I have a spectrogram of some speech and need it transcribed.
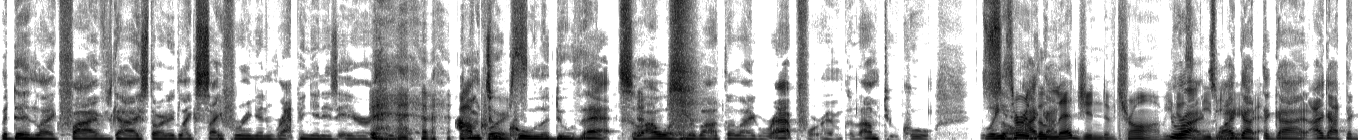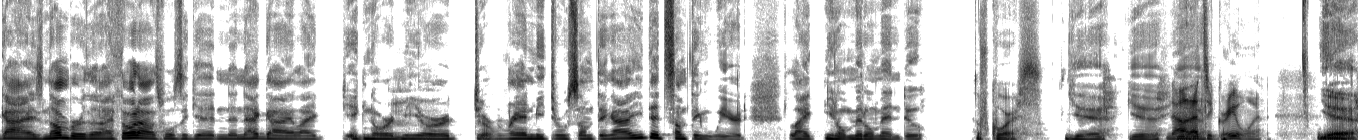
But then like five guys started like ciphering and rapping in his ear. And, you know, I'm Of too cool to do that. So I wasn't about to like rap for him because I'm too cool. Well, he's heard I the got- legend of Traum. Right. need So I got the guy. I got the guy's number that I thought I was supposed to get, and then that guy like ignored me Mhm. or, or ran me through something. I, he did something weird, like you know middlemen do. Of course. Yeah, yeah. No, yeah, that's a great one. yeah,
